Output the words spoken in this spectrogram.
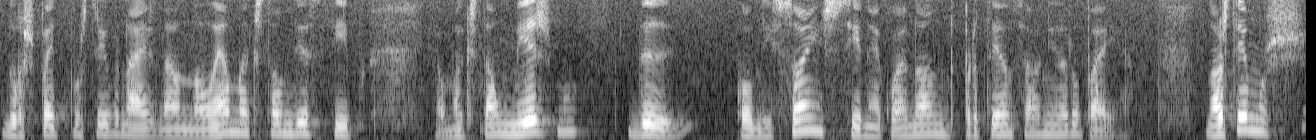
no respeito pelos tribunais. Não, não é uma questão desse tipo. É uma questão mesmo de condições sine qua non de pertença à União Europeia. Nós temos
